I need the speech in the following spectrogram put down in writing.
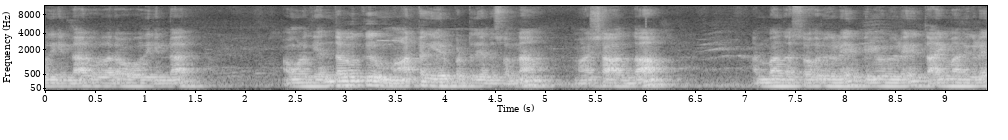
ஓதுகின்றார். ஒரு தடவை ஓதுகின்றார். அவங்களுக்கு எந்த அளவுக்கு மாற்றம் ஏற்பட்டது என்று சொன்னால் மாஷா அல்லா அன்பார்ந்த சோகர்களே பெரியவர்களே தாய்மார்களே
